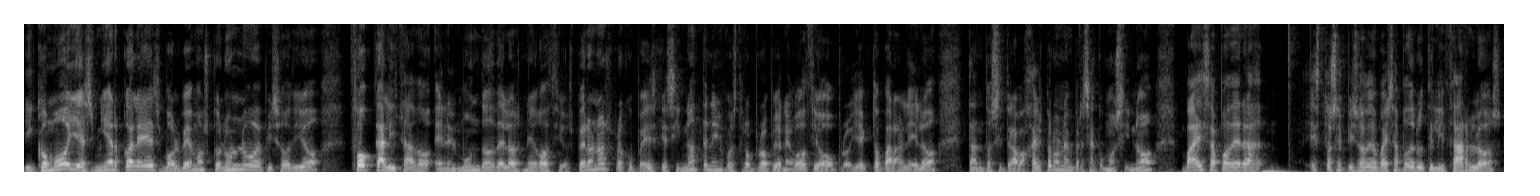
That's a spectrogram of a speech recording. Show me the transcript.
Y como hoy es miércoles, volvemos con un nuevo episodio focalizado en el mundo de los negocios. Pero no os preocupéis que si no tenéis vuestro propio negocio o proyecto paralelo, tanto si trabajáis para una empresa como si no, vais a poder estos episodios vais a poder utilizarlos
